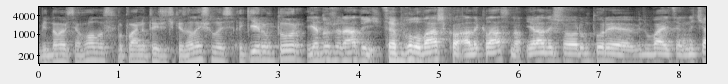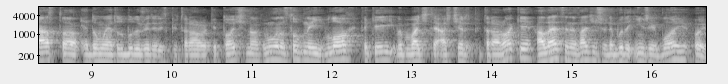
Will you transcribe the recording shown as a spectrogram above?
відновився голос. Буквально трішечки залишилось. Такий румтур. Я дуже радий. Це було важко, але класно. Я радий, що румтури відбуваються не часто. Я думаю, я тут буду жити десь півтора роки точно. Тому наступний влог такий ви побачите аж через півтора роки. Але це не значить, що не буде інших влогів. Ой.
